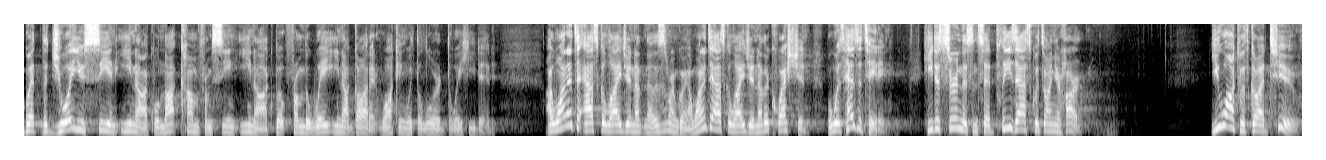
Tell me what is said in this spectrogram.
But the joy you see in Enoch will not come from seeing Enoch, but from the way Enoch got it, walking with the Lord the way he did. I wanted to ask Elijah another, no, this is where I'm going. I wanted to ask Elijah another question, but was hesitating. He discerned this and said, Please ask what's on your heart. You walked with God too,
